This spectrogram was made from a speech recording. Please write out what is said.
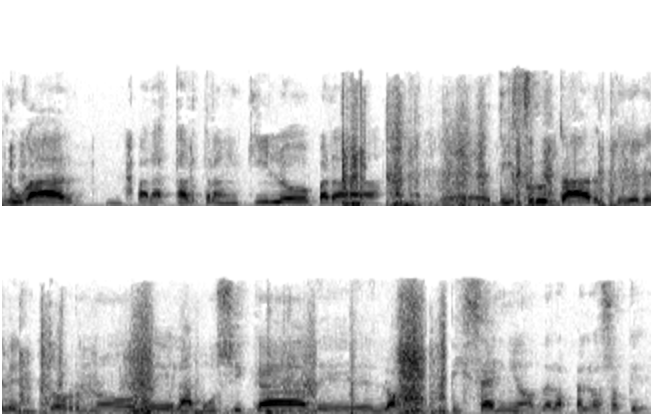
lugar para estar tranquilo, para eh, disfrutar, tío, del entorno, de la música, de los diseños de los pelosos que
